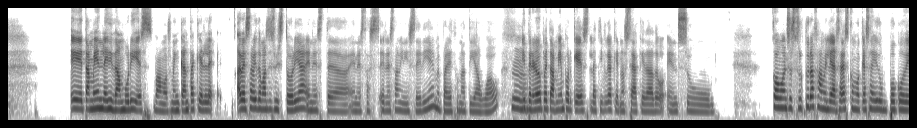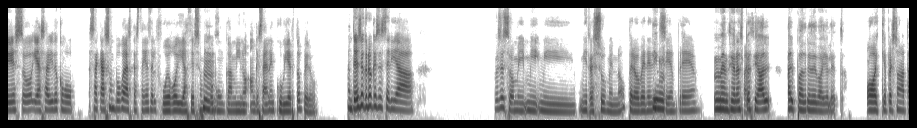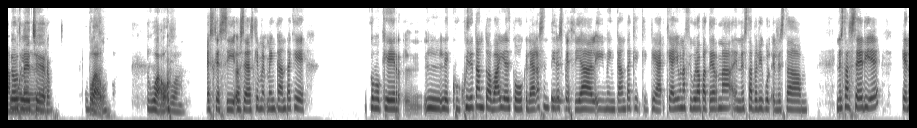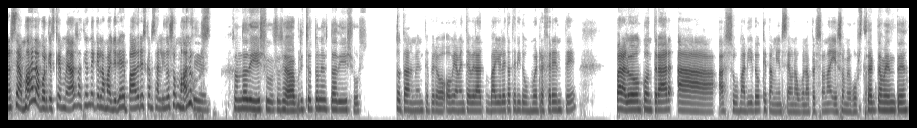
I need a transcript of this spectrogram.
Eh, también Lady Danbury es, vamos, me encanta que le- haber sabido más de su historia en, este, en, estas, en esta miniserie, me parece una tía guau. Y Mm, Penélope también porque es la típica que no se ha quedado en su... como en su estructura familiar, ¿sabes? Como que ha salido un poco de eso y ha sabido como sacarse un poco las castañas del fuego y hacerse un Mm. poco un camino, aunque sea en encubierto, pero... Entonces yo creo que ese sería, pues eso, mi, mi, mi, mi resumen, ¿no? Pero Benedict Y- siempre... Mención especial al padre de Violet. ¡Ay, qué persona tan Lord buena, de Lecher. verdad! Wow. Wow. Buah. Es que sí, o sea, es que me, me encanta que como que r- le cu- cuide tanto a Violet, como que le haga sentir Sí. especial y me encanta que, que, que ha- que haya una figura paterna en esta película, en esta, en esta serie que no sea mala, porque es que me da la sensación de que la mayoría de padres que han salido son malos. Sí. Son daddy issues, o sea, Bridgerton es daddy issues. Totalmente, pero obviamente Vera- Violet ha tenido un buen referente para luego encontrar a, a su marido que también sea una buena persona y eso me gusta. Exactamente.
